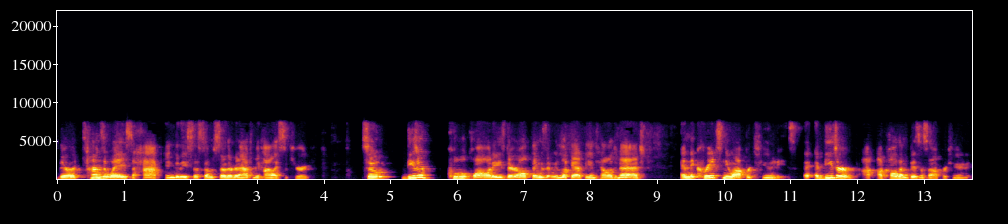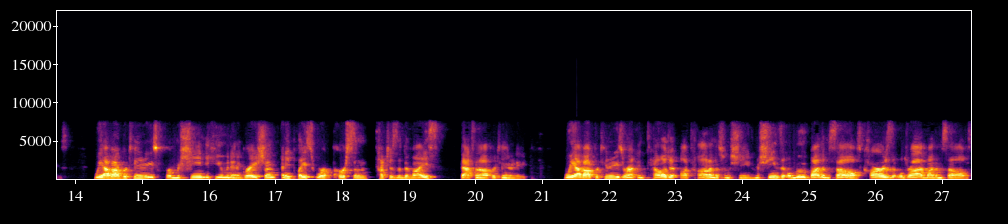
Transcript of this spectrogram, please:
There are tons of ways to hack into these systems, so they're going to have to be highly secured. So these are cool qualities. They're all things that we look at the intelligent edge, and it creates new opportunities. And these are, I'll call them business opportunities. We have opportunities for machine to human integration. Any place where a person touches a device, that's an opportunity. We have opportunities around intelligent autonomous machines, machines that will move by themselves, cars that will drive by themselves,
